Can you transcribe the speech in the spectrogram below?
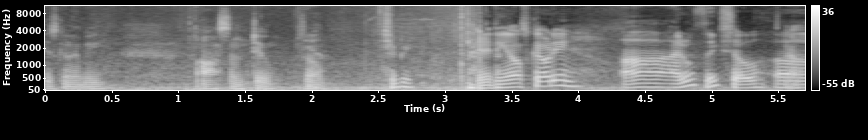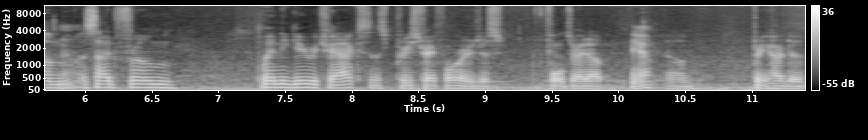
is going to be awesome too. So Should be. anything else, Cody? Uh, I don't think so. Um, no. Aside from landing gear retracts, it's pretty straightforward. It just folds right up. Yeah. Um, pretty hard to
